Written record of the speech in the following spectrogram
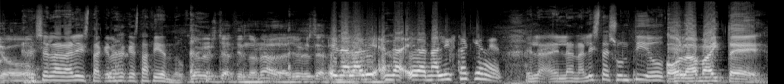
Yo. Es el analista que no sé qué está haciendo. Yo no estoy haciendo nada, yo no estoy ¿El, haciendo nada. el- el analista quién es? El, el analista es un tío. que- Hola, Maite.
